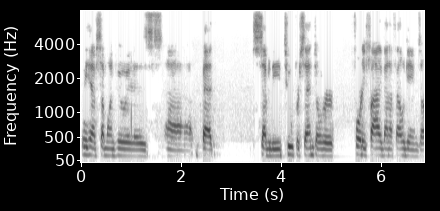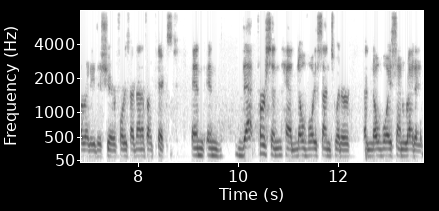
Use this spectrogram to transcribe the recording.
We have someone who is uh, bet 72% over 45 NFL games already this year, 45 NFL picks. And, and that person had no voice on Twitter, had no voice on Reddit.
